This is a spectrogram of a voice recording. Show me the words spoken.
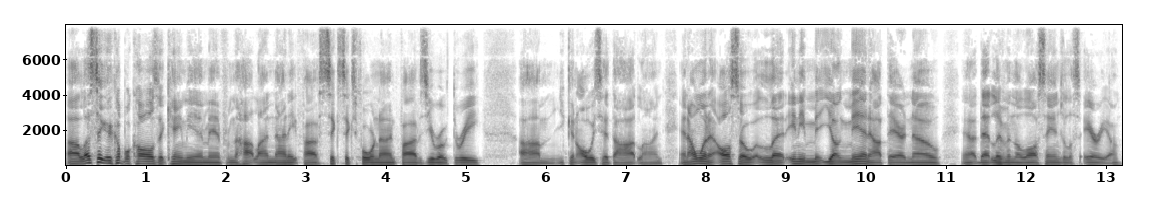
Uh, let's take a couple calls that came in, man, from the hotline 985 664 9503. Um, you can always hit the hotline. And I want to also let any young men out there know uh, that live in the Los Angeles area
